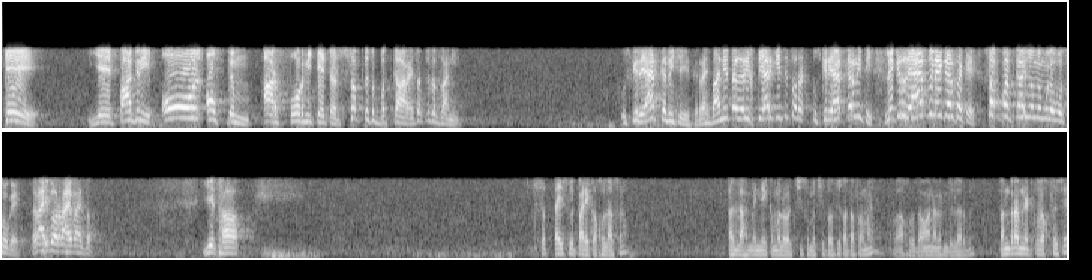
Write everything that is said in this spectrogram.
کہ یہ پادری آل آف دم آر فورنیکیٹر سب کے سب بدکار ہیں، سب کے سب زانی اس کی رعایت کرنی چاہیے تھی۔ رہبانی تو اگر اختیار کی تھی تو اس کی رعایت کرنی تھی لیکن رعایت بھی نہیں کر سکے۔ سب بدکاریوں میں ملوث ہو گئے۔ راہب اور راہبائیں سب۔ یہ تھا ستائیسویں پارے کا خلاصہ۔ اللہ ہمیں نیک عمل اور اچھی سمجھ کی توفیق عطا فرمائے۔ آخر دعوان الحمد للہ رب پندرہ منٹ کے وقفے سے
